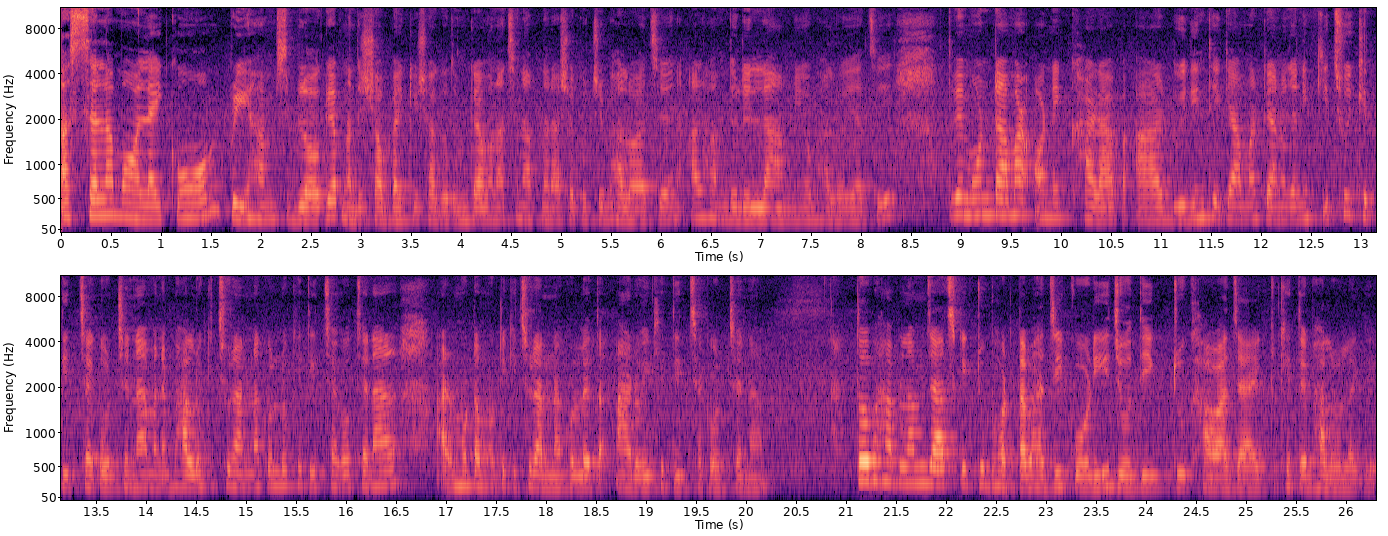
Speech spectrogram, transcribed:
আসসালামু আলাইকুম, প্রিহামস ব্লগে আপনাদের সবাইকে স্বাগতম। কেমন আছেন আপনারা? আশা করছি ভালো আছেন। আলহামদুলিল্লাহ, আমিও ভালোই আছি। তবে মনটা আমার অনেক খারাপ, আর দুই দিন থেকে আমার কেন জানি কিছুই খেতে ইচ্ছা করছে না। মানে ভালো কিছু রান্না করলেও খেতে ইচ্ছা করছে না, আর মোটামুটি কিছু রান্না করলে তো আরোই খেতে ইচ্ছা করছে না। তো ভাবলাম যে আজকে একটু ভর্তা ভাজি করি, যদি একটু খাওয়া যায়, একটু খেতে ভালো লাগে।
